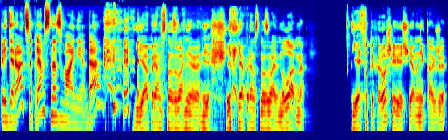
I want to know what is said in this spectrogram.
придираться прям с названия, да? Я прям с названия, я, я прям с названия. Ну ладно, есть тут и хорошие вещи, я на них также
